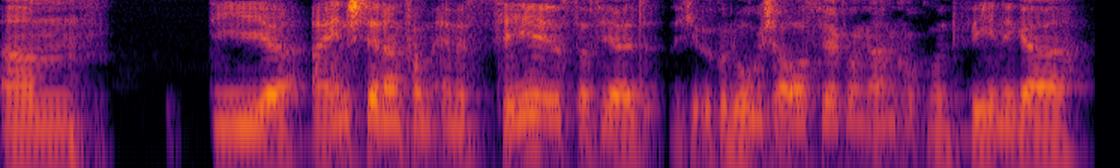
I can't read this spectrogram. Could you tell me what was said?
Ähm, die Einstellung vom MSC ist, dass sie halt sich ökologische Auswirkungen angucken und weniger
